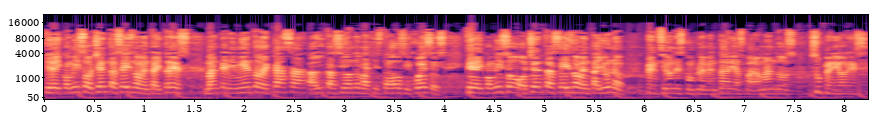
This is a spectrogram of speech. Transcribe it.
Fideicomiso 8693, mantenimiento de casa, habitación de magistrados y jueces. Fideicomiso 8691, pensiones complementarias para mandos superiores.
